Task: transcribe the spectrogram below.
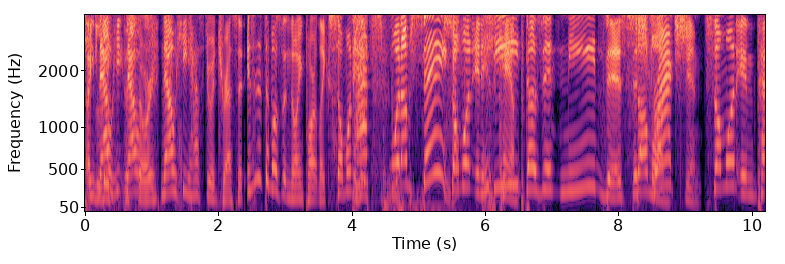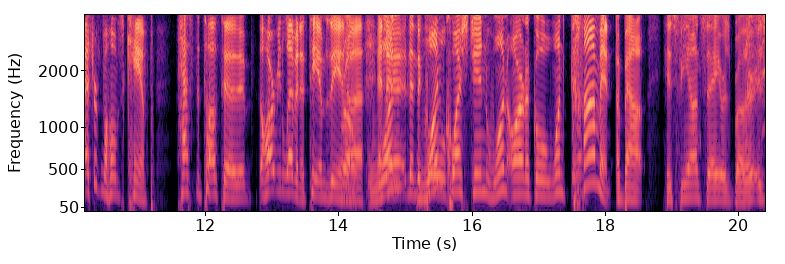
like now he the now, story. now he has to address it. Isn't it the most annoying part? Like someone, That's his, what I'm saying. someone in his he camp, doesn't need this Someone. distraction. someone in Patrick Mahomes' camp has to talk to Harvey Levin at TMZ, and, Bro, uh, and, one, then- and then the one question, one article, one comment about his fiance or his brother is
